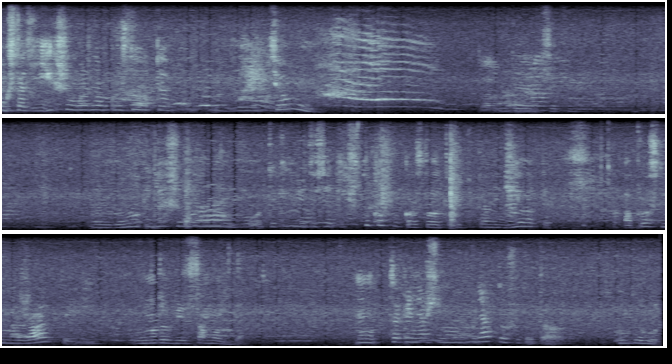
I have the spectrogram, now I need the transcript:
О, кстати, їх ще можна використовувати в цьому. Де це по-моєму? Е, Воно їх ще можна в таких від всяких штуках використовувати, типу не бігати, а просто нажати і воно тобі само йде. Ну, це, звісно, понятно, що тут а, компілот.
